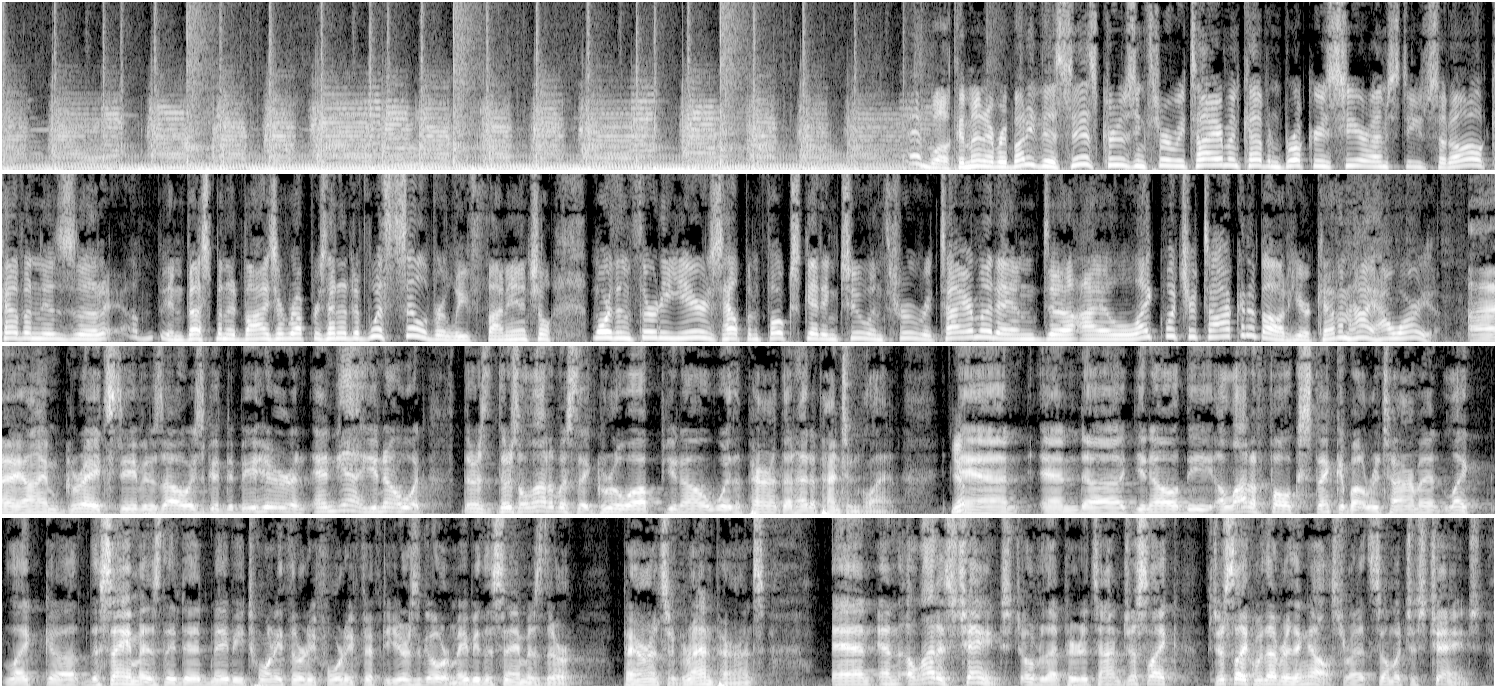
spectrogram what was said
And welcome in, everybody. This is Cruising Through Retirement. Kevin Brucher is here. I'm Steve Siddall. Kevin is an investment advisor representative with Silverleaf Financial. More than 30 years helping folks getting to and through retirement. And uh, I like what you're talking about here, Kevin. Hi, how are you? I, I'm great, Steve. It is always good to be here. And, and yeah, you know what? There's, there's a lot of us that grew up, you know, with a parent that had a pension plan. Yep. And and uh, you know the a lot of folks think about retirement like like uh, the same as they did maybe 20, 30, 40, 50 years ago or maybe the same as their parents or grandparents. And and a lot has changed over that period of time just like just like with everything else, right? So much has changed.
